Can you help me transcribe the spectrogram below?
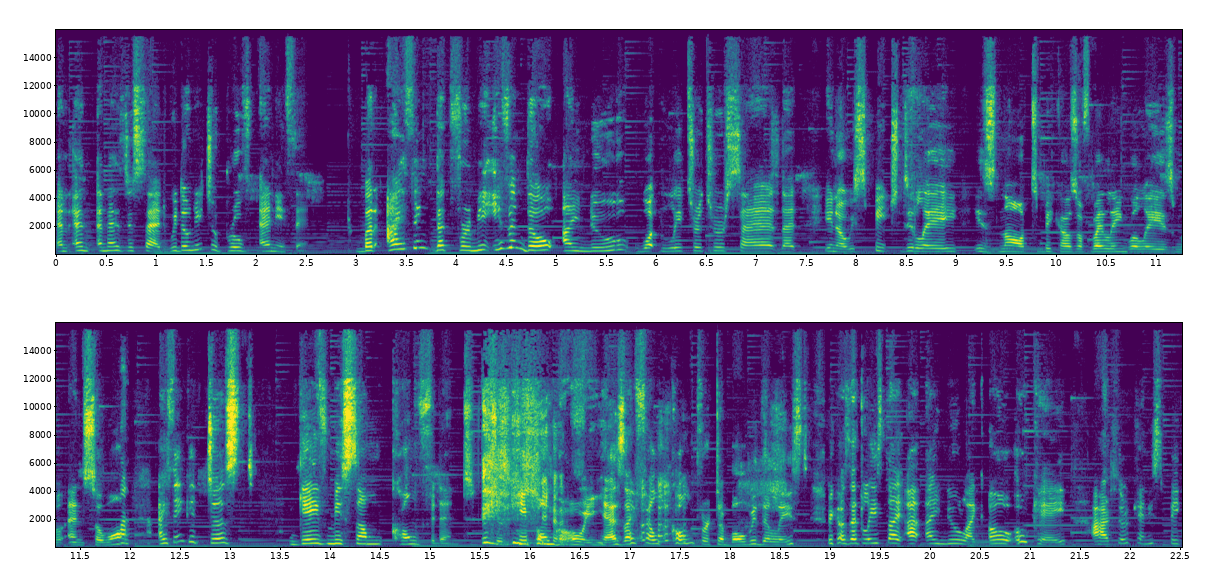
And and and as you said, we don't need to prove anything. But I think that for me, even though I knew what literature said, that, you know, speech delay is not because of bilingualism and so on, I think it just gave me some confidence to keep on yes. going as I felt comfortable with the list because at least I, I, I, knew like oh okay Arthur can speak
